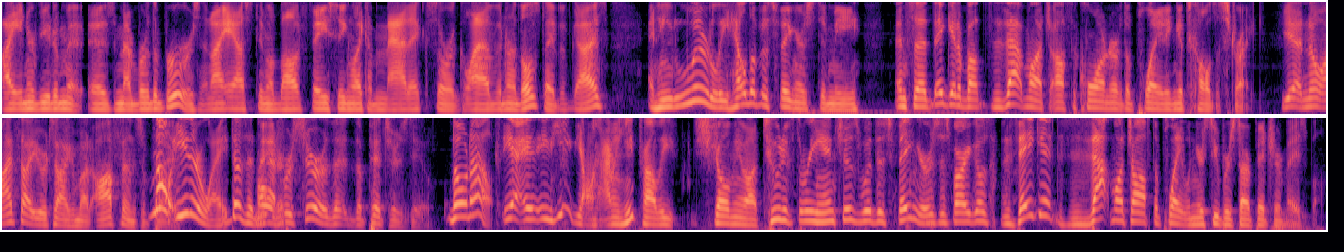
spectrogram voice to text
I interviewed him as a member of the Brewers. And I asked him about facing like a Maddux or a Glavine or those type of guys. And he literally held up his fingers to me and said they get about that much off the corner of the plate and gets called a strike. Yeah, no, I thought you were talking about offensive. No, players. either way, it doesn't matter. Oh, for sure, the the pitchers do. No doubt. Yeah, and he, you know, I mean, he probably showed me about two to three inches with his fingers as far as he goes. They get that much off the plate when you're a superstar pitcher in baseball.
